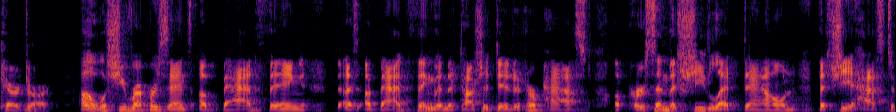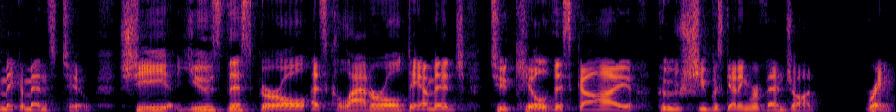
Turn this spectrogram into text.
character arc? Oh, well, she represents a bad thing, a, a bad thing that Natasha did in her past, a person that she let down that she has to make amends to. She used this girl as collateral damage to kill this guy who she was getting revenge on. Great.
